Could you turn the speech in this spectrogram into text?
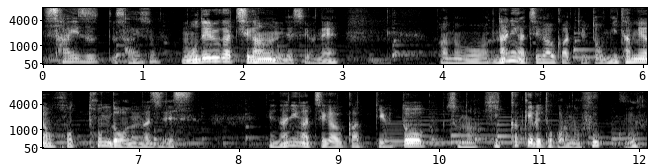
サイズサイズ？モデルが違うんですよね。あの何が違うかっていうと見た目はほとんど同じです。で何が違うかっていうとその引っ掛けるところのフック、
